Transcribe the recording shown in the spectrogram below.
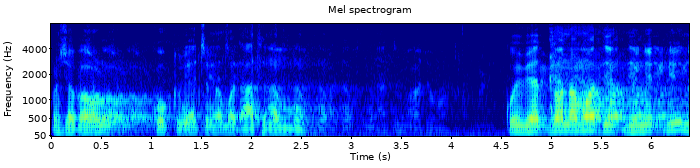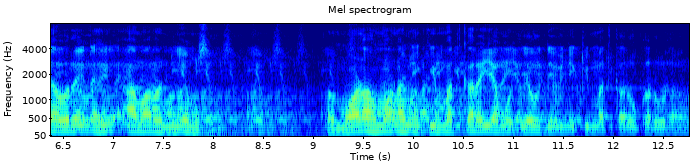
પણ જગાવડું કોક વેચ નમત હાથ લંબુ. કોઈ વેચ નો નમત એક મિનિટની નવરી નહીં, આ મારો નિયમ છે. પણ મોણસ મોણસની કિંમત કરાઈએ, હું દેવ દેવની કિંમત કરું કરું ન.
